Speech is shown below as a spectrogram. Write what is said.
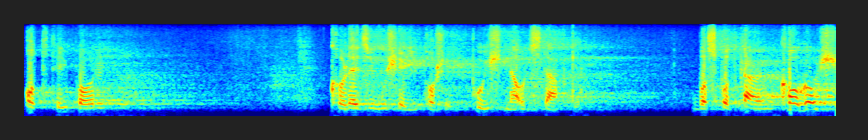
Od tej pory koledzy musieli pójść na odstawkę, bo spotkałem kogoś,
